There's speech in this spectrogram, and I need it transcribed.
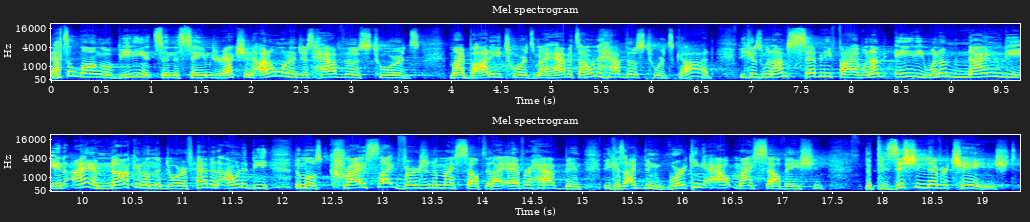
that's a long obedience in the same direction. I don't want to just have those towards my body, towards my habits. I want to have those towards God. Because when I'm 75, when I'm 80, when I'm 90, and I am knocking on the door of heaven, I want to be the most Christ like version of myself that I ever have been because I've been working out my salvation. The position never changed,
